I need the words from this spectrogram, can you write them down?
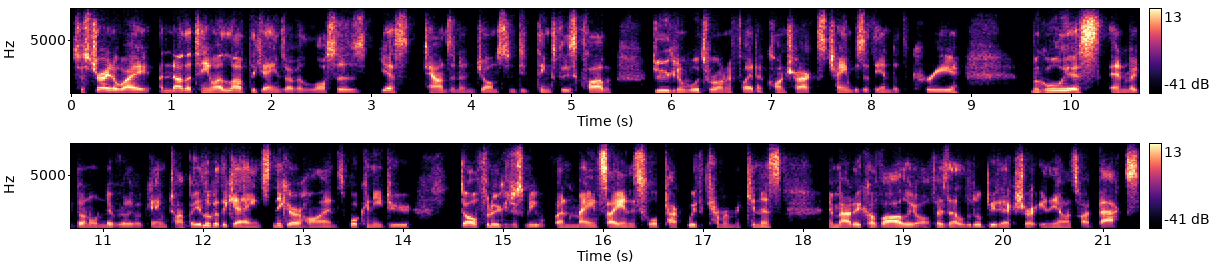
So straight away, another team. I love the games over the losses. Yes, Townsend and Johnson did things for this club. Dugan and Woods were on inflated contracts. Chambers at the end of the career. Magoulias and McDonald never really got game time. But you look at the gains. Nicho Hynes, what can he do? Dolphin can just be a mainstay in this four pack with Cameron McInnes. And Mario Ikuvalu offers that little bit extra in the outside backs.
